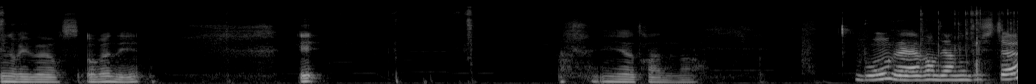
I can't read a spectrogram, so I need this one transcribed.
Une reverse René. Et. Et. Bon, ben avant-dernier booster.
